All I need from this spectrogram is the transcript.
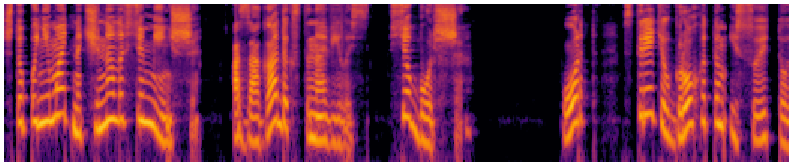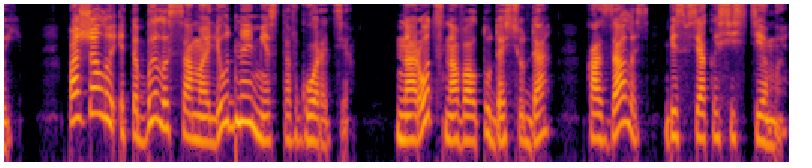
что понимать начинало все меньше, а загадок становилось все больше. Порт встретил грохотом и суетой. Пожалуй, это было самое людное место в городе. Народ сновал туда-сюда, казалось, без всякой системы.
